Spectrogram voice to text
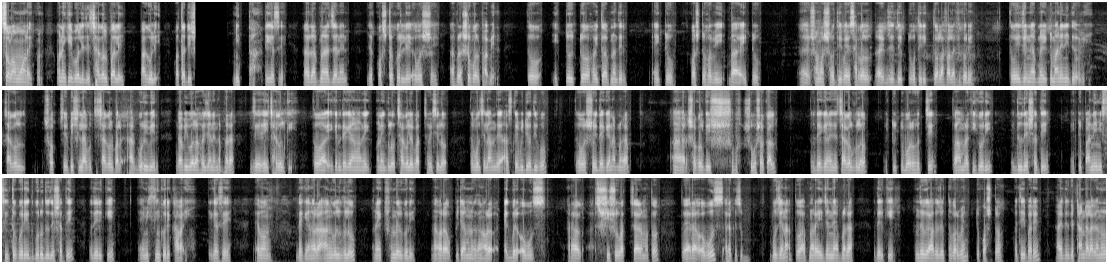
সালামু আলাইকুম। অনেকেই বলে যে ছাগল পালে পাগলি, কথাটি মিথ্যা, ঠিক আছে? কারণ আপনারা জানেন যে কষ্ট করলে অবশ্যই আপনারা সুফল পাবেন। তো একটু একটু হয়তো আপনাদের একটু কষ্ট হবেই বা একটু সমস্যা হতেই পারে ছাগল যদি একটু অতিরিক্ত লাফালাফি করে। তো এই জন্য আপনাকে একটু মানে নিতে হবে। ছাগল সবচেয়ে বেশি লাভ হচ্ছে ছাগল পালায় আর গরিবের গাভী বলা হয় জানেন আপনারা যে এই ছাগল কি? তো এখানে থেকে আমাদের অনেকগুলো ছাগলের বাচ্চা হয়েছিল। তো বলছিলাম যে আজকে ভিডিও দিব। তো অবশ্যই দেখেন আপনারা। আর সকলকে শুভ শুভ সকাল। তো দেখেন এই যে ছাগলগুলো একটু একটু বড় হচ্ছে। তো আমরা কি করি? দুধের সাথে একটু পানি মিশ্রিত করে গরু দুধের সাথে ওদেরকে মিক্সিং করে খাওয়াই। ঠিক আছে? এবং দেখেন ওরা আঙ্গুলগুলো অনেক সুন্দর করে ওরা পিটার মনে ওরা একবারে অবুজ। আর শিশু বাচ্চার মতো তো এরা অবুজ, এরা কিছু বুঝে না। তো আপনারা এই জন্য আপনারা ওদেরকে সুন্দর করে আদর যত্ন করবেন। একটু কষ্ট হতেই পারে। আর এদেরকে ঠান্ডা লাগানো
